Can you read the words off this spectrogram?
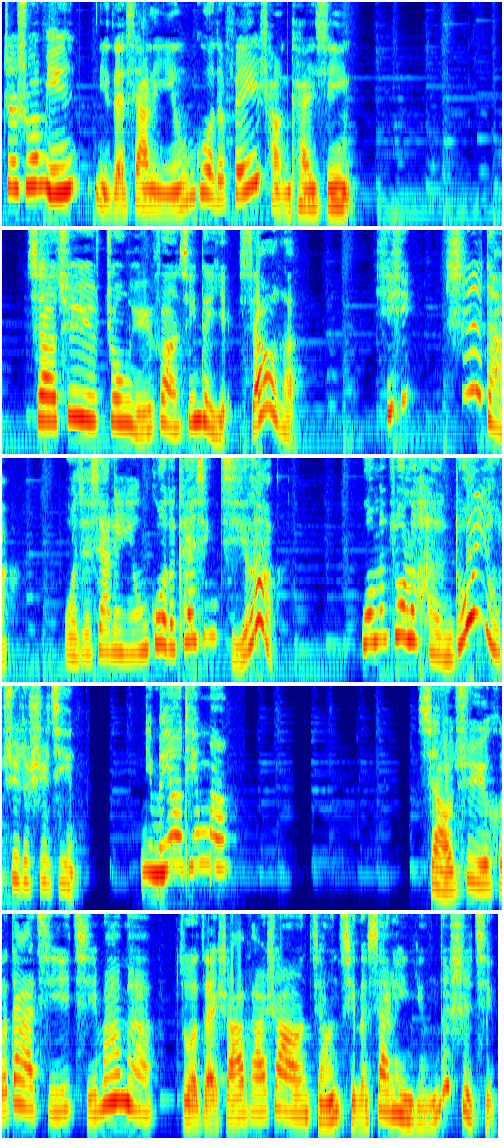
这说明你在夏令营过得非常开心。小趣终于放心的也笑了，嘿嘿，是的，我在夏令营过得开心极了。我们做了很多有趣的事情，你们要听吗？小趣和大奇、奇妈妈坐在沙发上讲起了夏令营的事情。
